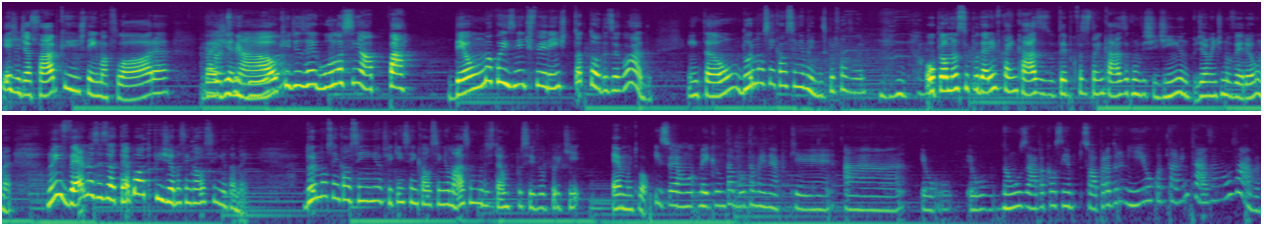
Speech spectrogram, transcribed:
E a gente já sabe que a gente tem uma flora vaginal desregula. que desregula assim, ó, pá. Deu uma coisinha diferente, tá todo desregulado. Então, durmam sem calcinha, meninas, por favor. Ou pelo menos se puderem ficar em casa, o tempo que vocês estão em casa com vestidinho, geralmente no verão, né? No inverno, às vezes eu até boto pijama sem calcinha também. Durmam sem calcinha, fiquem sem calcinha o máximo do tempo possível, porque é muito bom. Isso é um- meio que um tabu também, né? Porque a, eu não usava calcinha só pra dormir ou quando tava em casa não usava.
